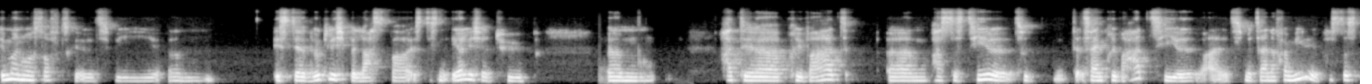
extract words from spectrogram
immer nur Soft Skills wie ähm, ist der wirklich belastbar? Ist das ein ehrlicher Typ? Ähm, hat der privat, ähm, passt das Ziel zu sein Privatziel als mit seiner Familie, passt das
